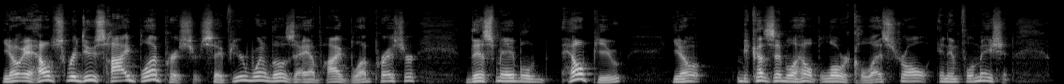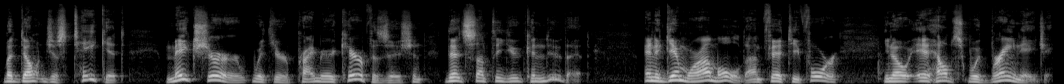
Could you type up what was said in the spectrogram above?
You know, it helps reduce high blood pressure. So if you're one of those that have high blood pressure, this may able help you, you know, because it will help lower cholesterol and inflammation. But don't just take it. Make sure with your primary care physician that something you can do that. And again, where I'm old, I'm 54, you know, it helps with brain aging.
